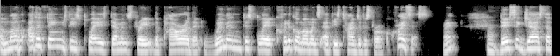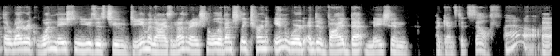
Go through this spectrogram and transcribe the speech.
Among other things, these plays demonstrate the power that women display at critical moments at these times of historical crisis, right? Hmm. They suggest that the rhetoric one nation uses to demonize another nation will eventually turn inward and divide that nation against itself. Oh. Uh,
